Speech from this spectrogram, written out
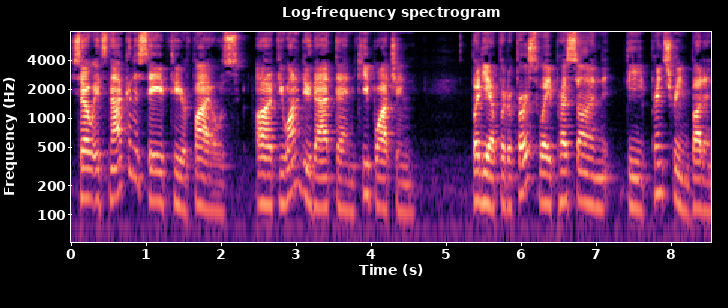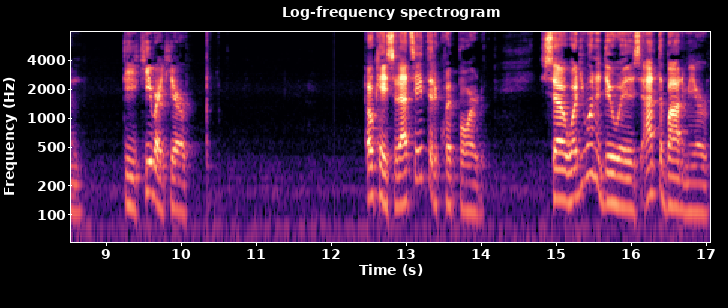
So it's not going to save to your files. Uh, if you want to do that then keep watching. But yeah, for the first way, press on the print screen button, the key right here. Okay, so that's saved to the clipboard. So what you want to do is at the bottom here,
